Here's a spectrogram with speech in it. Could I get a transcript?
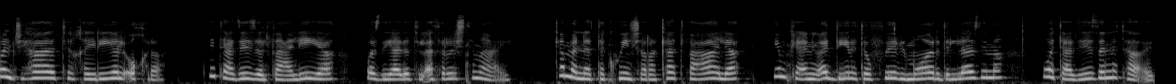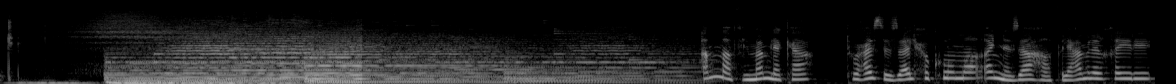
والجهات الخيرية الأخرى لتعزيز الفعالية وزيادة الأثر الاجتماعي، كما أن تكوين شراكات فعالة يمكن أن يؤدي إلى توفير الموارد اللازمة وتعزيز النتائج. أما في المملكة تعزز الحكومة النزاهة في العمل الخيري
